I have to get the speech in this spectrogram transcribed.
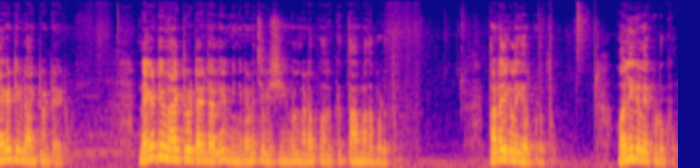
நெகட்டிவில் ஆக்டிவேட் ஆகிடும் நெகட்டிவில் ஆக்டிவேட் ஆகிட்டாலே நீங்கள் நினச்ச விஷயங்கள் நடப்பதற்கு தாமதப்படுத்தும். தடைகளை ஏற்படுத்தும். வலிகளை கொடுக்கும்.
